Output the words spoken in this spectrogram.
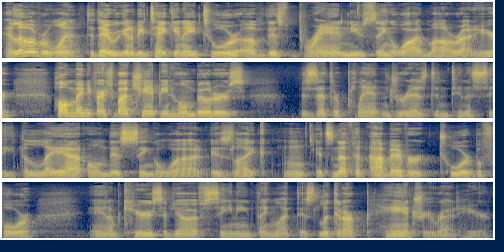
Hello everyone. Today we're going to be taking a tour of this brand new single wide model right here. Home manufactured by Champion Home Builders. This is at their plant in Dresden, Tennessee. The layout on this single wide is like, mm, it's nothing I've ever toured before. And I'm curious if y'all have seen anything like this. Look at our pantry right here.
